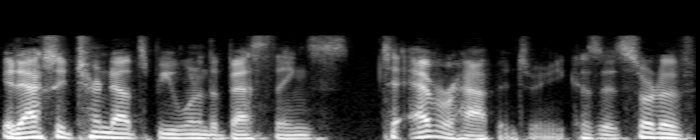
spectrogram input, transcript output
it actually turned out to be one of the best things to ever happen to me because it sort of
